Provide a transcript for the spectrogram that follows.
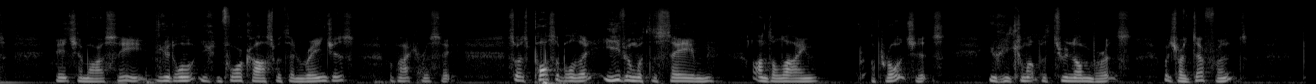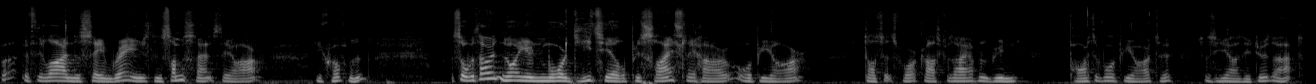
HMRC, you, don't, you can forecast within ranges of accuracy. So it's possible that even with the same underlying approaches, you can come up with two numbers which are different, but if they lie in the same range, in some sense they are equivalent. So without knowing in more detail precisely how OBR does its forecast, because I haven't been part of OBR to, to see how they do that,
